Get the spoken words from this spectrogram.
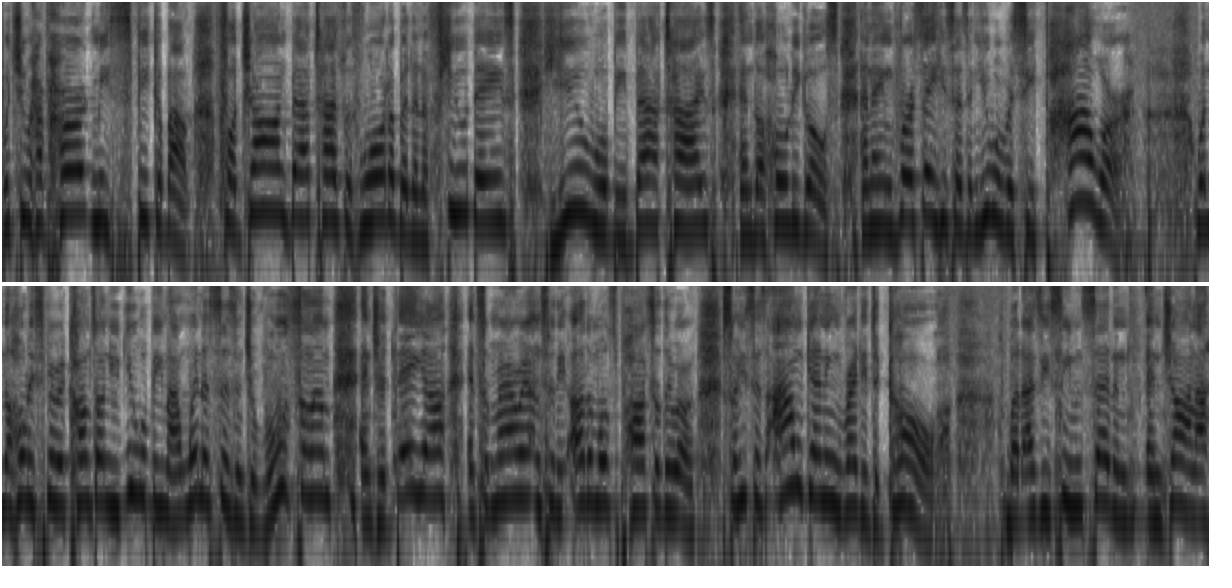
which you have heard me speak about. For John baptized with water, but in a few days you will be baptized in the Holy Ghost. And in verse 8, he says, And you will receive power when the Holy Spirit comes on you. You will be my witnesses in Jerusalem and Judea and Samaria and to the othermost parts of the world. So he says, I'm getting ready to go but as he even said in, in John, I,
